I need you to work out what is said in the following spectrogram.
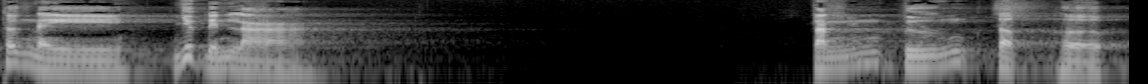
thân này nhất định là tánh tướng tập hợp.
